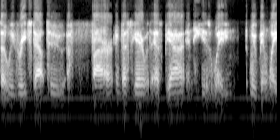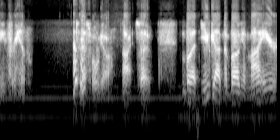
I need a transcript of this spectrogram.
So we've reached out to a fire investigator with the SBI, and he is waiting. We've been waiting for him. So okay. that's where we are. All right. So, but you've gotten a bug in my ear,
